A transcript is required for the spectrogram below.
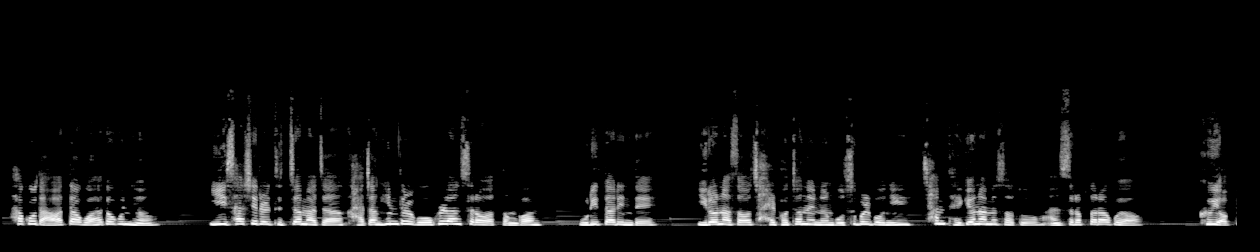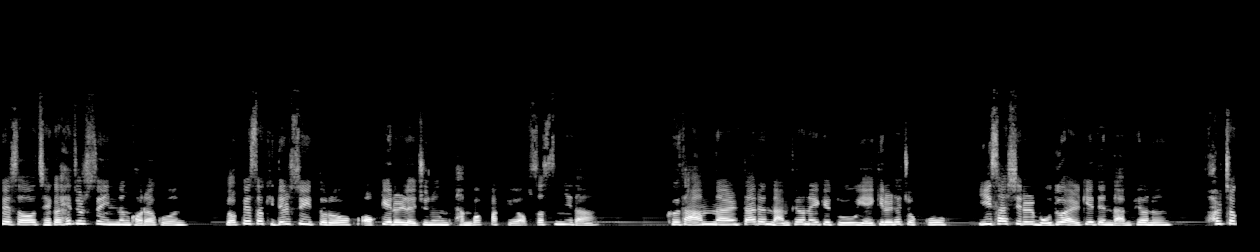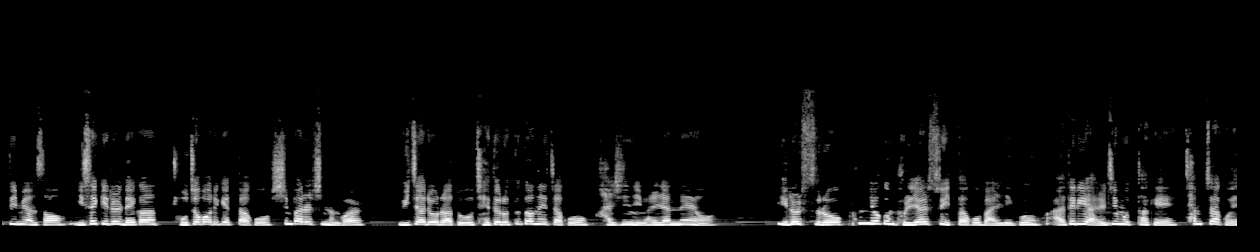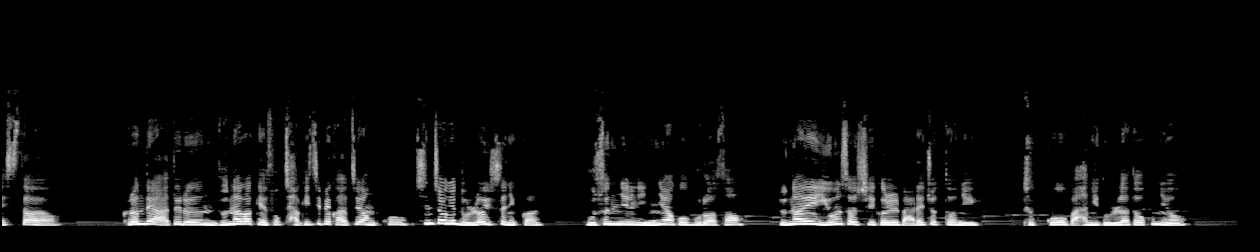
하고 나왔다고 하더군요. 이 사실을 듣자마자 가장 힘들고 혼란스러웠던 건 우리 딸인데 일어나서 잘 버텨내는 모습을 보니 참 대견하면서도 안쓰럽더라고요. 그 옆에서 제가 해줄 수 있는 거라곤 옆에서 기댈 수 있도록 어깨를 내주는 방법밖에 없었습니다. 그 다음날 딸은 남편에게도 얘기를 해줬고 이 사실을 모두 알게 된 남편은 펄쩍 뛰면서 이 새끼를 내가 조져버리겠다고 신발을 신는 걸 위자료라도 제대로 뜯어내자고 간신히 말렸네요. 이럴수록 폭력은 불리할 수 있다고 말리고 아들이 알지 못하게 참자고 했어요. 그런데 아들은 누나가 계속 자기 집에 가지 않고 친정에 눌러 있으니까 무슨 일 있냐고 물어서 누나의 이혼 소식을 말해줬더니 듣고 많이 놀라더군요.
